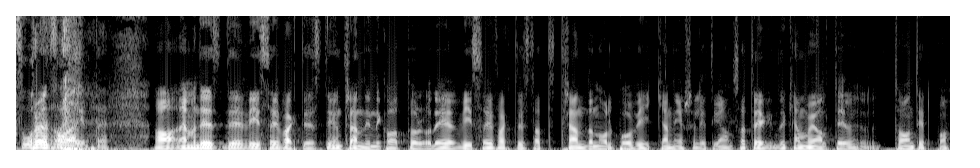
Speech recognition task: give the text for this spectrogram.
svårare än så är det inte. ja, nej, men det, det, visar ju faktiskt, det är en trendindikator och det visar ju faktiskt att trenden håller på att vika ner sig lite grann. Så det, det, kan man ju alltid ta en titt på.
